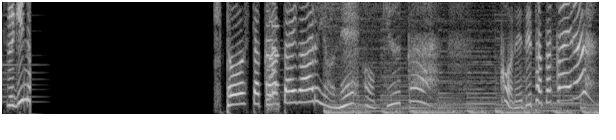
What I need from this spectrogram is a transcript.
次の。祈祷した艦隊があるよね。補給か。これで戦える。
